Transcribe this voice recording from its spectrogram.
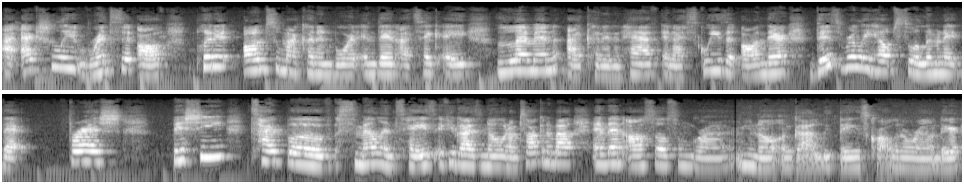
I actually rinse it off put it onto my cutting board and then i take a lemon i cut it in half and i squeeze it on there. This really helps to eliminate that fresh fishy type of smell and taste if you guys know what i'm talking about. And then also some grime you know ungodly things crawling around there.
